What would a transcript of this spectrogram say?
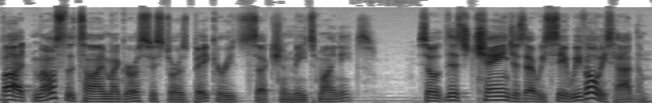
But most of the time, my grocery store's bakery section meets my needs. So this changes that we see. We've always had them.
